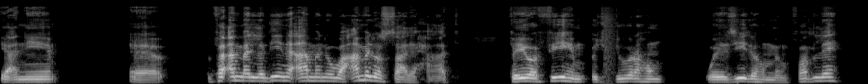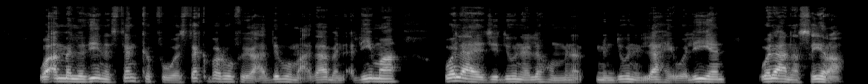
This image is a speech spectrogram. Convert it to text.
يعني آه، فأما الذين آمنوا وعملوا الصالحات فيوفيهم أجورهم ويزيدهم من فضله وأما الذين استنكفوا واستكبروا فيعذبهم عذابا أليما ولا يجدون لهم من, من دون الله وليا ولا نصيرا.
